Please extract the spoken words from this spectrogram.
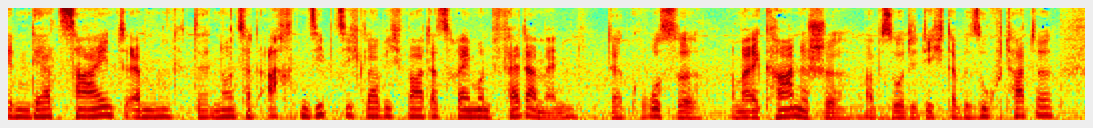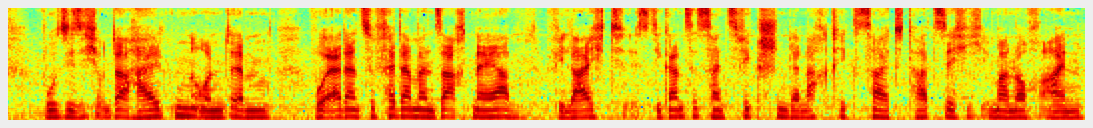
in der Zeit, ähm, 1978 glaube ich, war das Raymond Federman, der große amerikanische absurde Dichter, besucht hatte, wo sie sich unterhalten und ähm, wo er dann zu Federman sagt, naja, vielleicht ist die ganze Science Fiction der Nachkriegszeit tatsächlich immer noch ein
